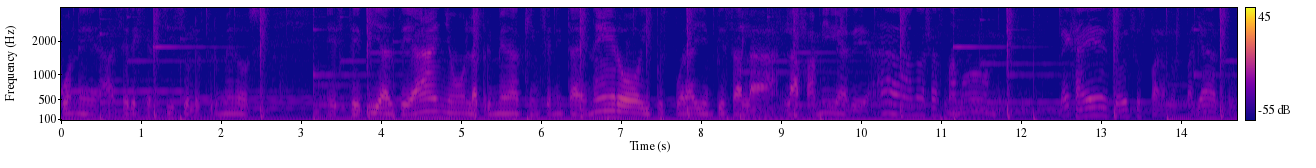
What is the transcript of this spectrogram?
pone a hacer ejercicio los primeros este, días de año, la primera quincenita de enero y pues por ahí empieza la, familia de, ah, no seas mamón, este, deja eso, eso es para los payasos.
